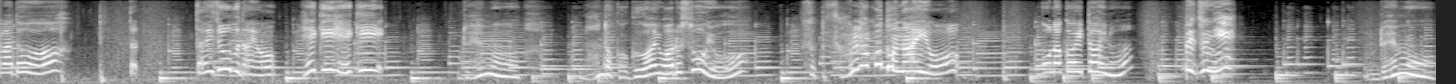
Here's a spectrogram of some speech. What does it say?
合はどう？大丈夫だよ。平気平気。でもなんだか具合悪そうよ。そそんなことないよ。お腹痛いの？別に。でもお腹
